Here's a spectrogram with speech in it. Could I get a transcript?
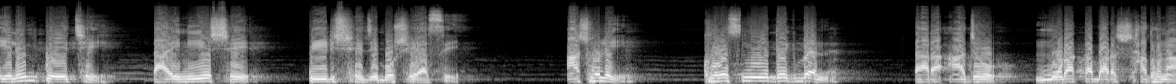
এলেম পেয়েছে, তাই নিয়ে সে পীর সেজে বসে আছে। আসলে খোঁজ নিয়ে দেখবেন তারা আজও মোরাকাবার সাধনা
